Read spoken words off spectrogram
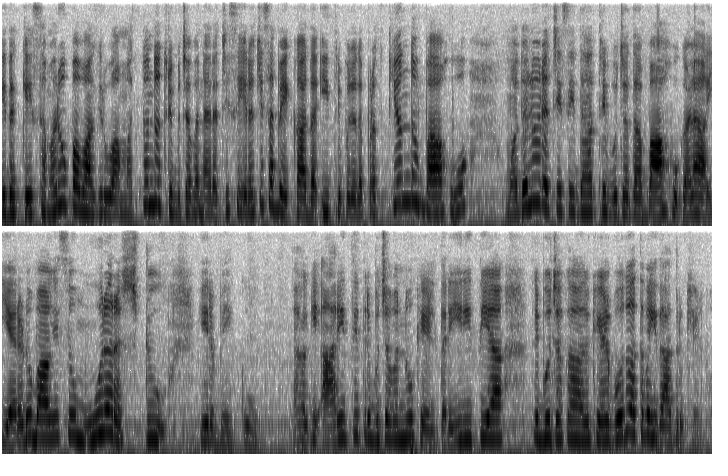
ಇದಕ್ಕೆ ಸಮರೂಪವಾಗಿರುವ ಮತ್ತೊಂದು ತ್ರಿಭುಜವನ್ನು ರಚಿಸಿ, ರಚಿಸಬೇಕಾದ ಈ ತ್ರಿಭುಜದ ಪ್ರತಿಯೊಂದು ಬಾಹು ಮೊದಲು ರಚಿಸಿದ ತ್ರಿಭುಜದ ಬಾಹುಗಳ ಎರಡು ಬಾಗಿಸು ಮೂರರಷ್ಟು ಇರಬೇಕು. ಹಾಗಾಗಿ ಆ ರೀತಿ ತ್ರಿಭುಜವನ್ನು ಕೇಳ್ತಾರೆ. ಈ ರೀತಿಯ ತ್ರಿಭುಜಕ ಕೇಳ್ಬೋದು ಅಥವಾ ಇದಾದರೂ ಕೇಳ್ಬೋದು.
